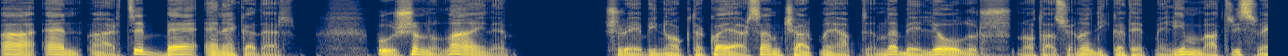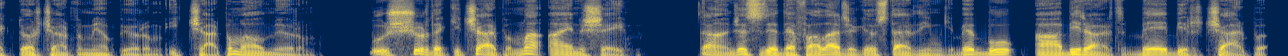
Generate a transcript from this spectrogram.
a n artı b n'e kadar. Bu şununla aynı. Şuraya bir nokta koyarsam çarpma yaptığımda belli olur. Notasyona dikkat etmeliyim. Matris vektör çarpımı yapıyorum. İç çarpım almıyorum. Bu şuradaki çarpımla aynı şey. Daha önce size defalarca gösterdiğim gibi bu a1 artı b1 çarpı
